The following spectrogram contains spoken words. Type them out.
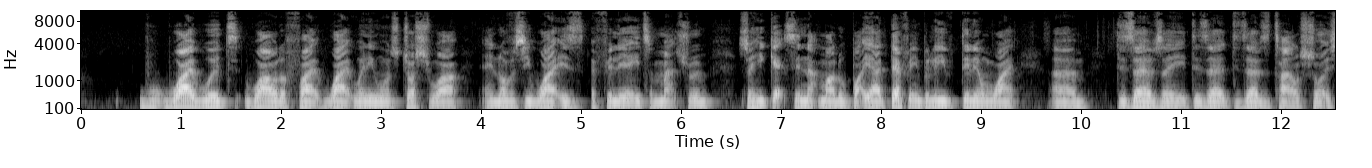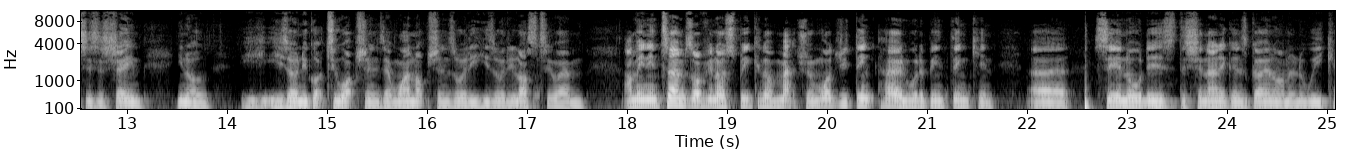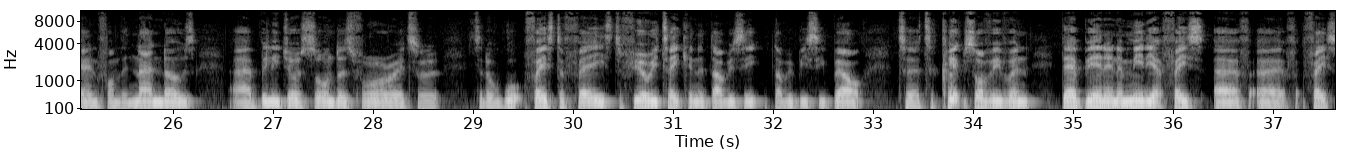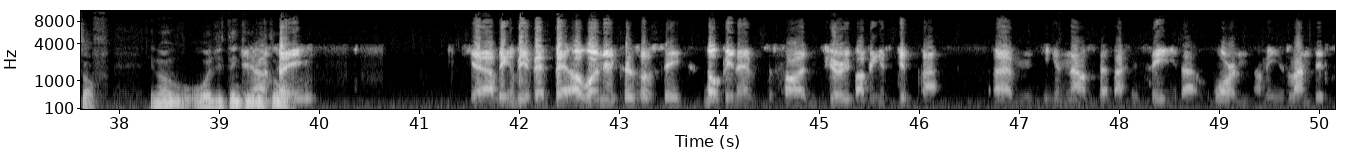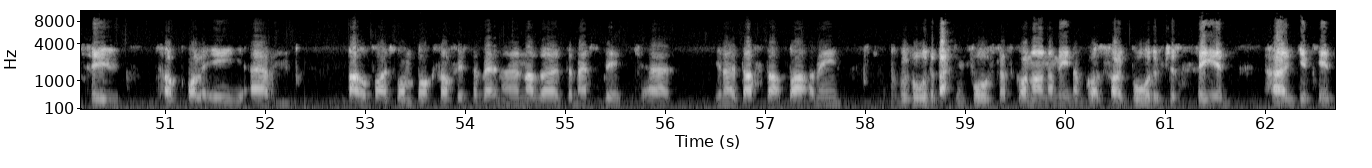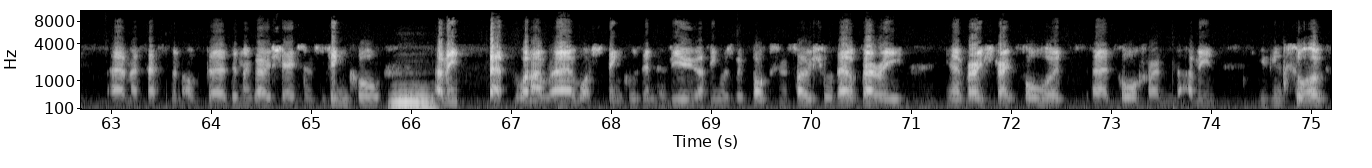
why would Wilder fight Whyte when he wants Joshua? And obviously, Whyte is affiliated to Matchroom, so he gets in that muddle. But yeah, I definitely believe Dillian Whyte um, deserves a deserve, deserves a title shot. It's just a shame, you know, he, he's only got two options, and one option's already he's already lost to. Um, I mean, in terms of you know, speaking of Matchroom, what do you think Hearn would have been thinking, uh, seeing all these the shenanigans going on in the weekend from the Nando's, uh, Billy Joe Saunders, Ferrari to to the face to face, to Fury taking the WC, WBC belt, to, to clips of even there being an immediate face uh, uh, face off. You know, what do you think yeah, you would have thought? Think, yeah, I think it'll be a bit bitter, won't it? Because obviously not being able to sign Fury, but I think it's good that um, he can now step back and see that Warren. I mean, he's landed two top quality um, title fights, one box office event and another domestic, uh, you know, dust up. But I mean with all the back and forth that's gone on, I mean, I've got so bored of just seeing Hearn give his um, assessment of the, the negotiations. Finkel, mm. I mean, when I uh, watched Finkel's interview, I think it was with Boxing Social, they were very, you know, very straightforward uh, talker, and I mean, you can sort of,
